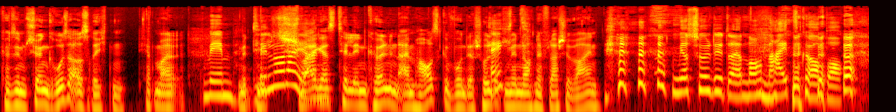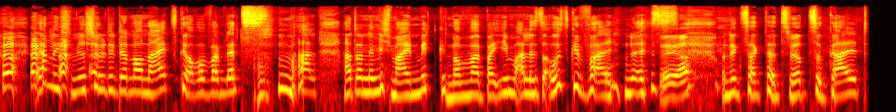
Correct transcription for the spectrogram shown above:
Können Sie einen schönen Gruß ausrichten? Ich habe mal Wem? mit, Till mit? Schweigers Till in Köln in einem Haus gewohnt. Er schuldet Echt? mir noch eine Flasche Wein. Mir schuldet er noch einen Heizkörper. Ehrlich, mir schuldet er noch einen Heizkörper. Beim letzten Mal hat er nämlich meinen mitgenommen, weil bei ihm alles ausgefallen ist. Ja, ja. Und er gesagt hat, es wird zu kalt.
